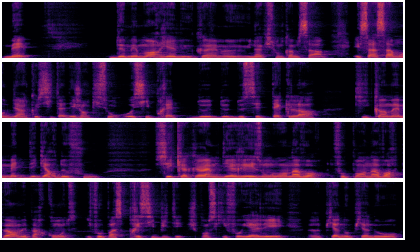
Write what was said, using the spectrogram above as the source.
mais de mémoire, il y avait eu quand même une action comme ça. Et ça, ça montre bien que si tu as des gens qui sont aussi près de, de ces techs-là, qui quand même mettent des garde-fous, c'est qu'il y a quand même des raisons d'en avoir. Il faut pas en avoir peur, mais par contre, il faut pas se précipiter. Je pense qu'il faut y aller euh, piano piano,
